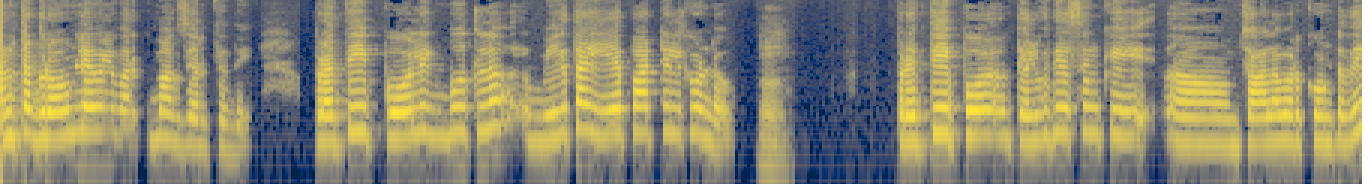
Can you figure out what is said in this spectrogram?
అంత గ్రౌండ్ లెవెల్ వరకు మాకు జరుగుతుంది. ప్రతి పోలింగ్ బూత్లో మిగతా ఏ పార్టీలకి ఉండవు. ప్రతి పో తెలుగుదేశంకి చాలా వరకు ఉంటుంది.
